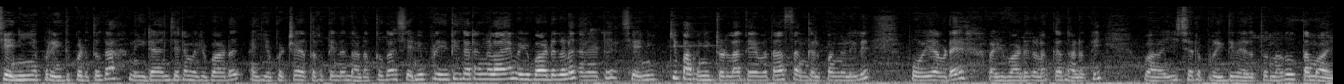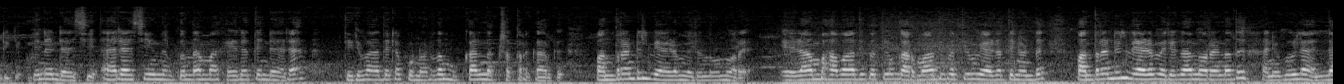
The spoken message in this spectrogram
ശനിയെ പ്രീതിപ്പെടുത്തുക നീരാഞ്ജന വഴിപാട് അയ്യപ്പ ക്ഷേത്രത്തിന് നടത്തുക ശനി പ്രീതികരങ്ങളായ വഴിപാടുകൾ അതിനായിട്ട് ശനിക്ക് പറഞ്ഞിട്ടുള്ള ദേവതാ സങ്കല്പങ്ങളിൽ പോയി അവിടെ വഴിപാടുകളൊക്കെ നടത്തി ഈശ്വര പ്രീതി വരുത്തുന്നത് ഉത്തമമായിരിക്കും. പിന്നെ രാശി ആ രാശിയിൽ നിൽക്കുന്ന മഹേരത്തിന്റെ അര തിരുവാതിര പുണർദം മുക്കാൽ നക്ഷത്രക്കാർക്ക് പന്ത്രണ്ടിൽ വ്യാഴം വരുന്നു എന്ന് പറയാം. ഏഴാം ഭാവാധിപത്യവും കർമാധിപത്യവും വ്യാഴത്തിനുണ്ട്. പന്ത്രണ്ടിൽ വ്യാഴം വരിക എന്ന് പറയുന്നത് അനുകൂലമല്ല.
